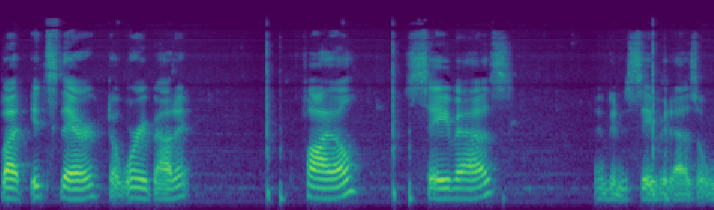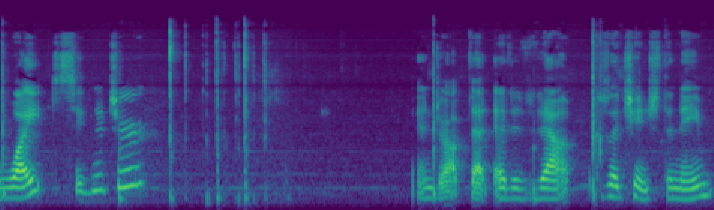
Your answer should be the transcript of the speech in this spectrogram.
but it's there. Don't worry about it. File, Save As. I'm going to save it as a white signature and drop that edited out because I changed the name.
